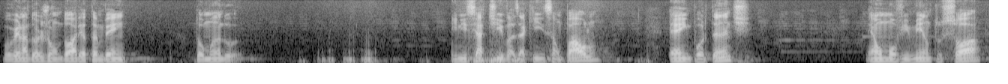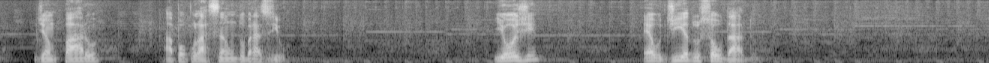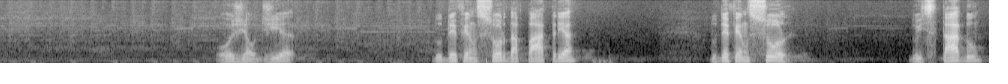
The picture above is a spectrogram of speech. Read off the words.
Governador João Dória também tomando iniciativas aqui em São Paulo. É importante, é um movimento só de amparo à população do Brasil. E hoje é o dia do soldado. Hoje é o dia do defensor da pátria, do defensor do Estado,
